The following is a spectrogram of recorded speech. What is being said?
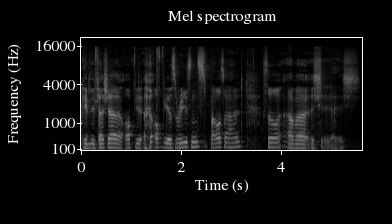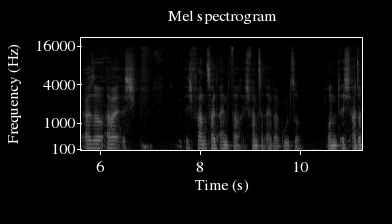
Guilty Pleasure, obvi obvious reasons, Bowser halt. So, aber ich, ich, also, aber ich, ich fand's halt einfach, ich fand's halt einfach gut so. Und ich, also,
